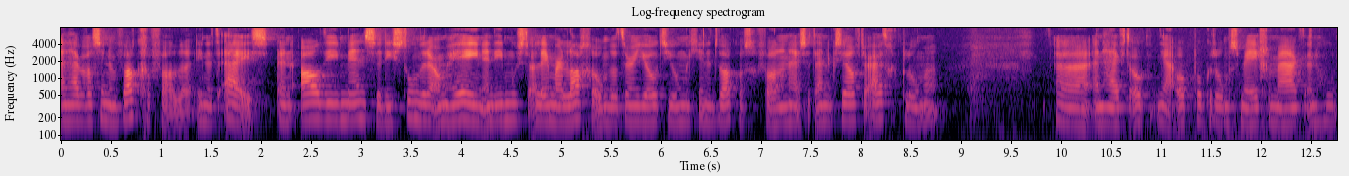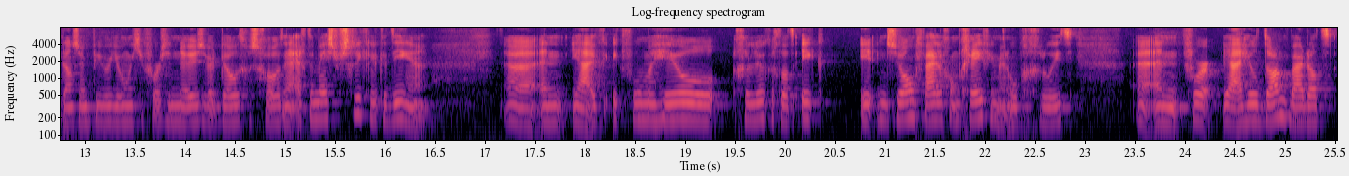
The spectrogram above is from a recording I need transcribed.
en hij was in een vak gevallen in het ijs. En al die mensen die stonden daar omheen en die moesten alleen maar lachen omdat er een Joods jongetje in het wak was gevallen. En hij is uiteindelijk zelf eruit geklommen. Uh, en hij heeft ook, ja, ook pogroms meegemaakt en hoe dan zijn buurjongetje voor zijn neus werd doodgeschoten. En echt de meest verschrikkelijke dingen. Uh, en ja, ik, ik voel me heel gelukkig dat ik in zo'n veilige omgeving ben opgegroeid. Uh, en voor, ja, heel dankbaar dat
